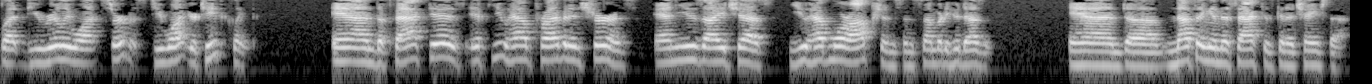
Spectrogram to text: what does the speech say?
but do you really want service? Do you want your teeth cleaned? And the fact is, if you have private insurance and use IHS, you have more options than somebody who doesn't. And uh, nothing in this act is going to change that.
